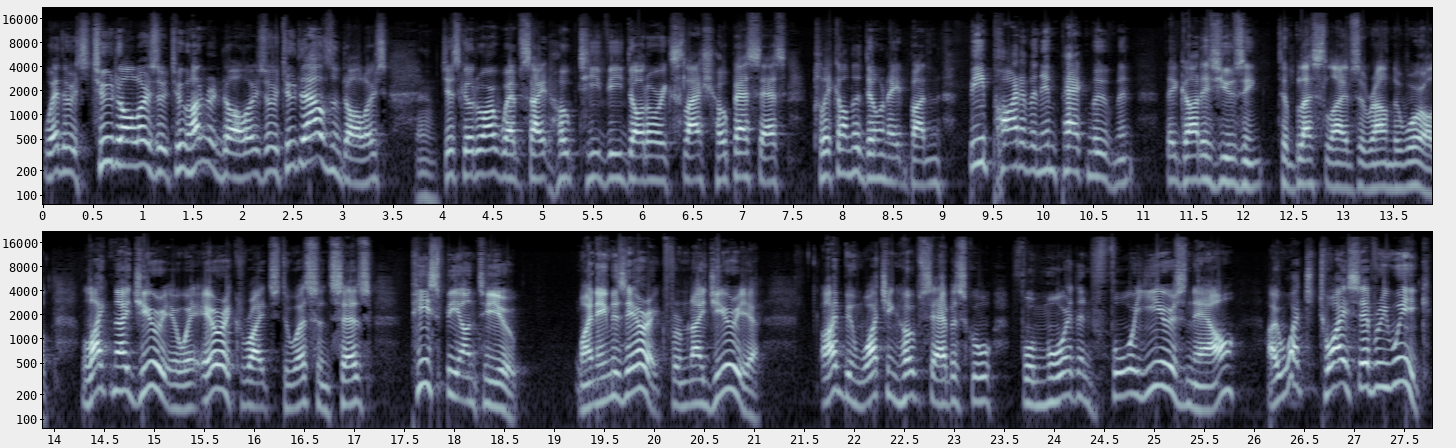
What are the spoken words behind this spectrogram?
whether it's $2 or $200 or $2,000. Just go to our website, hopetv.org slash hopess, click on the donate button, be part of an impact movement that God is using to bless lives around the world. Like Nigeria, where Eric writes to us and says, Peace be unto you. My name is Eric from Nigeria. I've been watching Hope Sabbath School for more than four years now. I watch twice every week,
